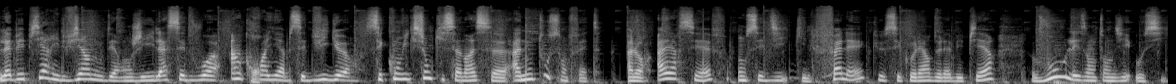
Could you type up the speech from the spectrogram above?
L'abbé Pierre, il vient nous déranger. Il a cette voix incroyable, cette vigueur, ces convictions qui s'adressent à nous tous en fait. Alors à RCF, on s'est dit qu'il fallait que ces colères de l'abbé Pierre, vous les entendiez aussi.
